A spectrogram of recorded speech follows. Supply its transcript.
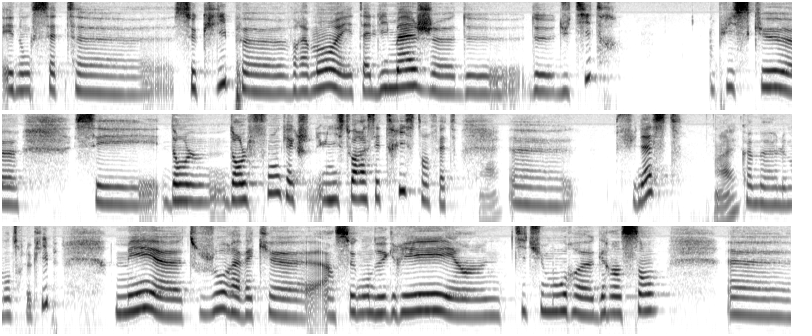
et donc cette, ce clip vraiment est à l'image de, de- du titre, puisque c'est dans, le- dans le fond quelque une histoire assez triste en fait, Ouais. Funeste Ouais. comme euh, le montre le clip, mais euh, toujours avec euh, un second degré et un petit humour euh, grinçant euh,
